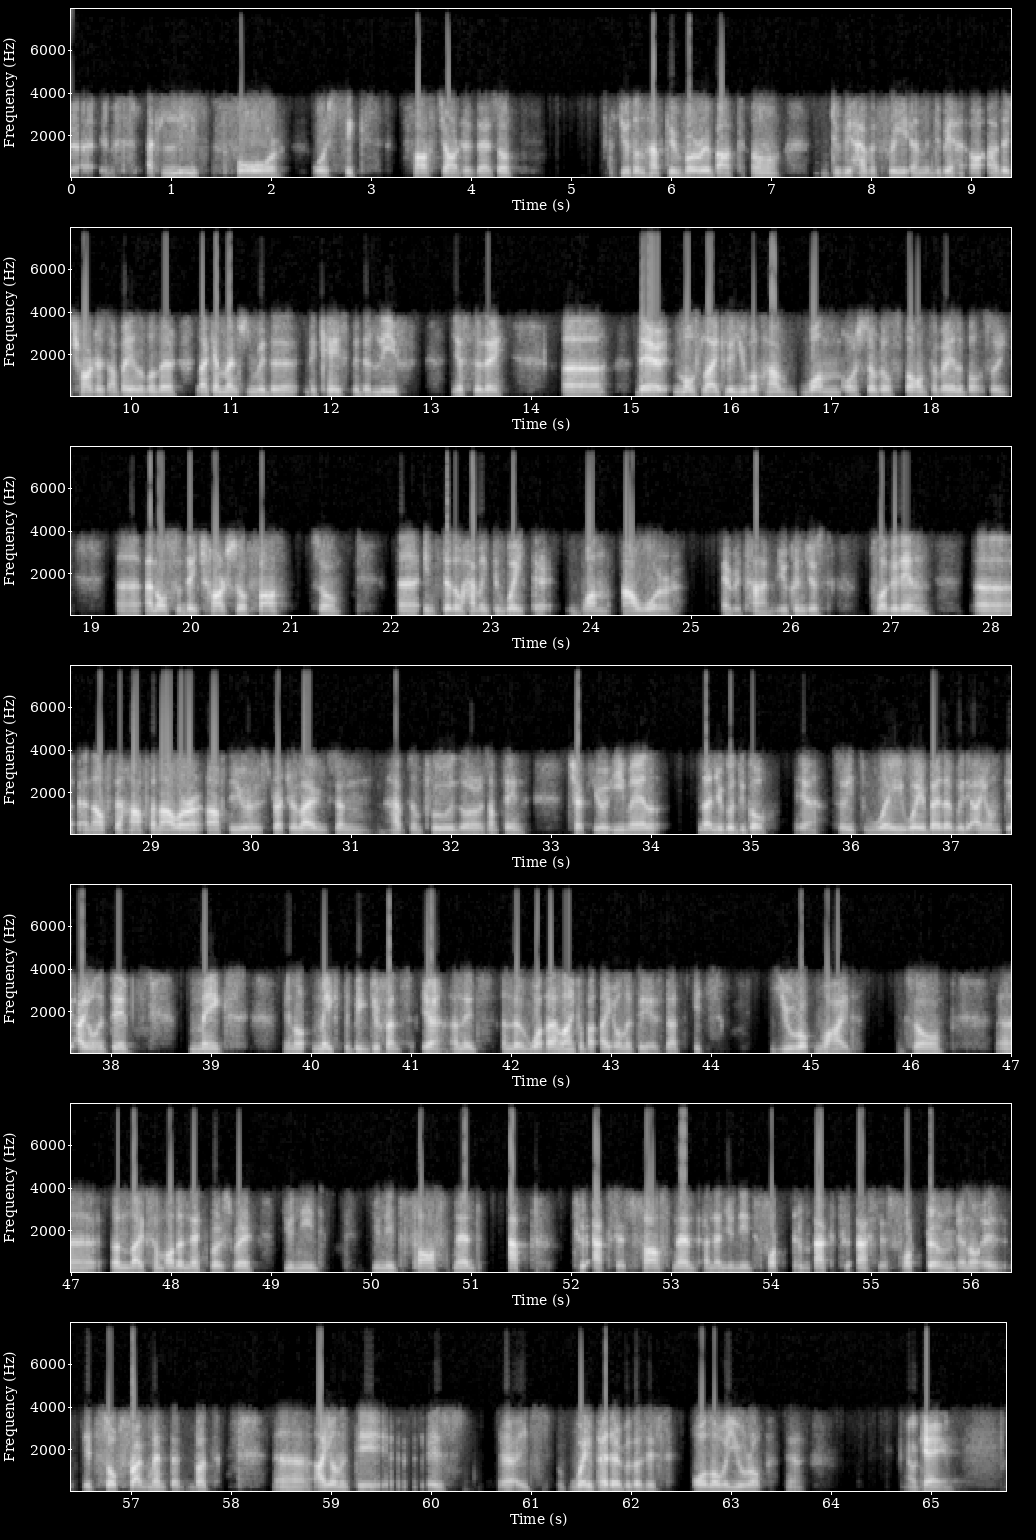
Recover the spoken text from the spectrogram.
uh, at least four or six fast chargers there. So you don't have to worry about oh do we have a free mean do we ha- are the chargers available there? Like I mentioned with the the case with the Leaf yesterday uh, there most likely you will have one or several stalls available. So uh, and also they charge so fast. So uh, instead of having to wait there one hour every time you can just plug it in uh, and after half an hour after you stretch your legs and have some food or something check your email then you're good to go yeah, so it's way way better with Ionity. Ionity makes you know makes the big difference. Yeah, and it's and the, what I like about Ionity is that it's Europe wide. So uh, unlike some other networks where you need you need Fastned app to access Fastned, and then you need Fortum app to access Fortum. You know, it, it's so fragmented. But uh, Ionity is uh, it's way better because it's all over Europe. Yeah. Okay.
